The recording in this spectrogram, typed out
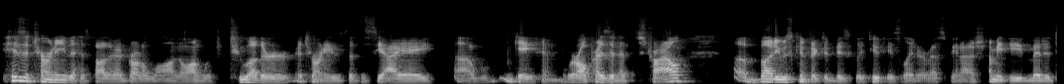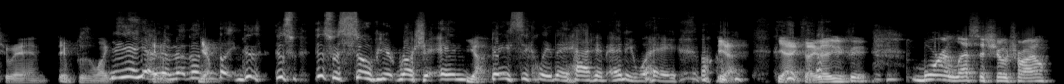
his attorney that his father had brought along, along with two other attorneys that the CIA uh, gave him, were all present at this trial. Uh, but he was convicted basically two days later of espionage. I mean, he admitted to it, and it wasn't like Yeah, yeah, yeah. you no, know, no, no, yeah. like, this, this this was Soviet Russia, and Yeah. basically they had him anyway. Yeah. yeah, exactly. More or less a show trial.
